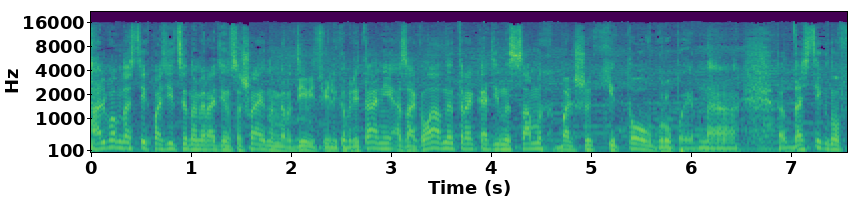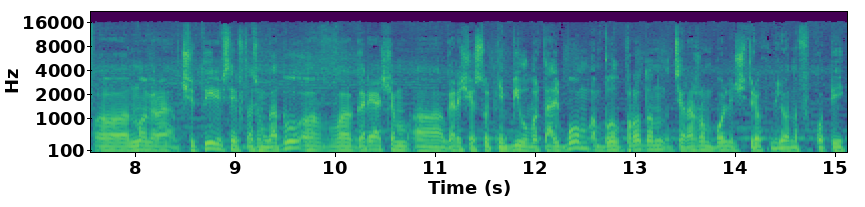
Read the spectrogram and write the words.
Альбом достиг позиции номер один в США и номер 9 в Великобритании, а заглавный трек один из самых больших хитов группы. Э, Достигнув э, номера 4 в 1978 году э, в горячем, горячей сотне Billboard альбом был продан тиражом более 4 миллионов копий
